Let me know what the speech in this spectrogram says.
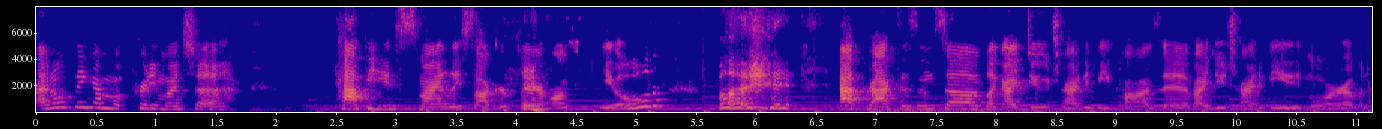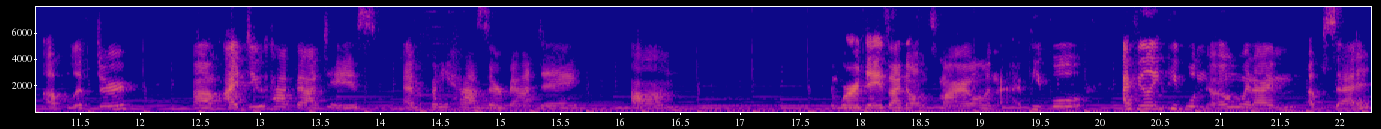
I don't think I'm a pretty much a happy, smiley soccer player on the field, but at practice and stuff, like I do try to be positive. I do try to be more of an uplifter. Um, I do have bad days. Everybody has their bad day. Um, where days I don't smile, and people, I feel like people know when I'm upset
